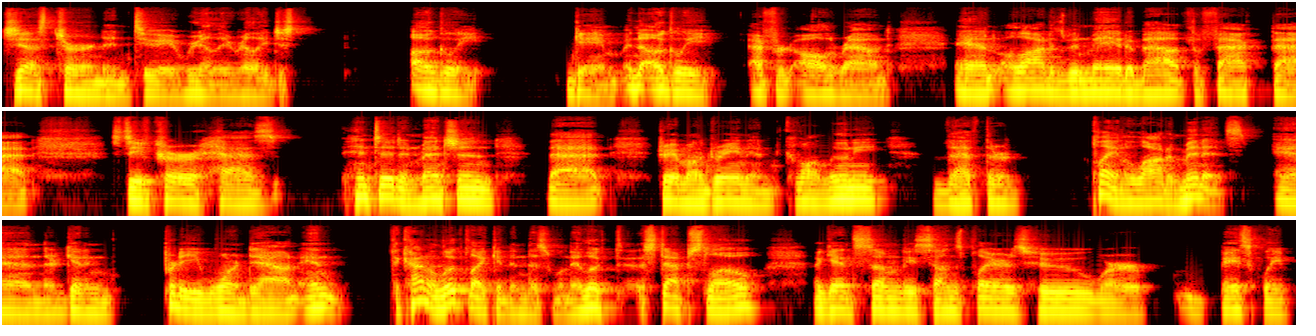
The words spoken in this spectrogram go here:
just turned into a really really just ugly game an ugly effort all around. And a lot has been made about the fact that Steve Kerr has hinted and mentioned that Draymond Green and Kevon Looney that they're playing a lot of minutes and they're getting pretty worn down. And they kind of looked like it in this one. They looked a step slow against some of these Suns players who were basically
